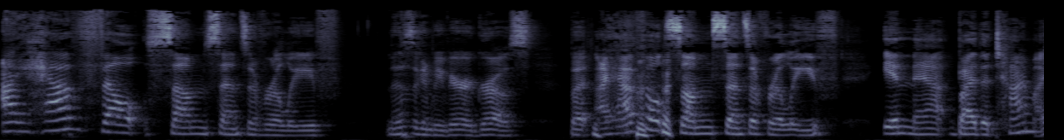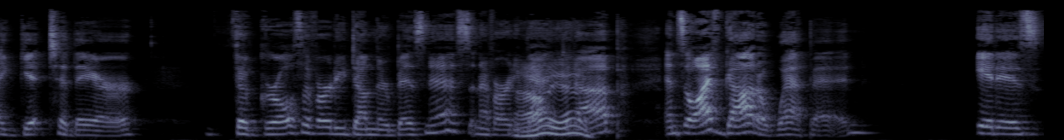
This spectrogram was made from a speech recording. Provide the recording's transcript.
I have felt some sense of relief. This is going to be very gross, but I have felt some sense of relief in that by the time I get to there, the girls have already done their business and I've already oh, bagged oh, yeah. it up. And so I've got a weapon. It is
